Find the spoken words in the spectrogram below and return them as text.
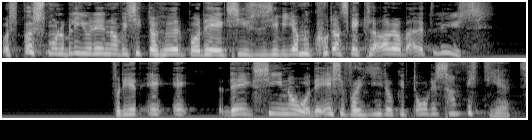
Og Spørsmålet blir jo det når vi sitter og hører på det jeg sier, så sier vi ja, men hvordan skal jeg klare å være et lys? Fordi jeg, jeg, Det jeg sier nå, det er ikke for å gi dere dårlig samvittighet.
